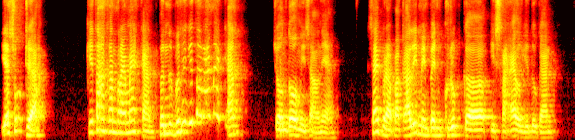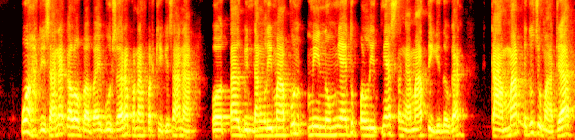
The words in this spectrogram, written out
Ya sudah, kita akan remehkan. Benar-benar kita remehkan. Contoh misalnya, saya berapa kali mimpin grup ke Israel gitu kan. Wah, di sana kalau Bapak Ibu Saudara pernah pergi ke sana, hotel bintang 5 pun minumnya itu pelitnya setengah mati gitu kan kamar itu cuma ada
